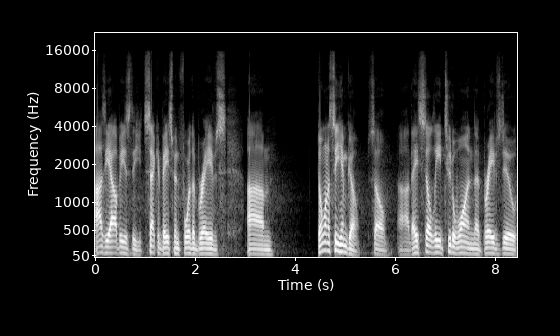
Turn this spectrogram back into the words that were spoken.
Ozzy Albies, the second baseman for the Braves, um, don't want to see him go. So uh, they still lead two to one. The Braves do.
